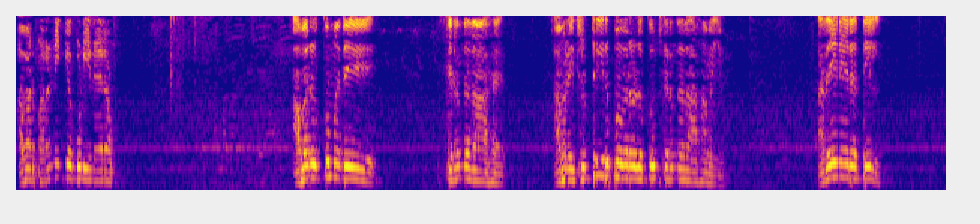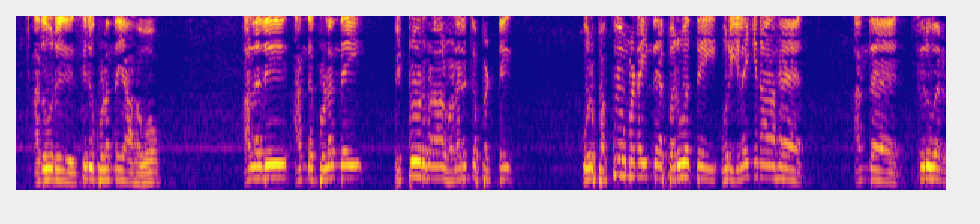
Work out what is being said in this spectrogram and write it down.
அவர் மரணிக்கக்கூடிய நேரம். அவருக்கும் அது சிறந்ததாக அவரை சுற்றி இருப்பவர்களுக்கும் சிறந்ததாக அமையும். அதே நேரத்தில் அது ஒரு சிறு குழந்தையாகவோ அல்லது அந்த குழந்தை பெற்றோர்களால் வளர்க்கப்பட்டு ஒரு பக்குவமடைந்த பருவத்தை ஒரு இளைஞனாக அந்த சிறுவர்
